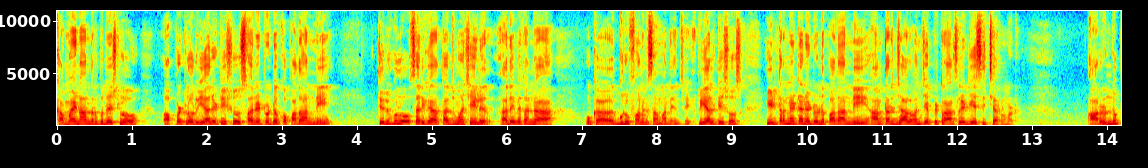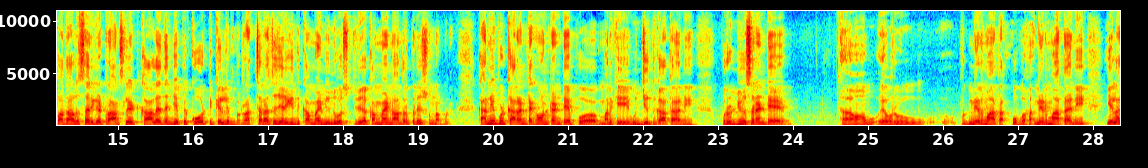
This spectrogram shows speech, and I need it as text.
కంబైండ్ ఆంధ్రప్రదేశ్లో అప్పట్లో రియాలిటీ షోస్ అనేటువంటి ఒక పదాన్ని తెలుగులో సరిగా తర్జుమా చేయలేదు. అదేవిధంగా ఒక గ్రూప్ వన్కి సంబంధించి రియాలిటీ షోస్. ఇంటర్నెట్ అనేటువంటి పదాన్ని అంతర్జాలం అని చెప్పి ట్రాన్స్లేట్ చేసి ఇచ్చారనమాట ఆ రెండు పదాలు సరిగా ట్రాన్స్లేట్ కాలేదని చెప్పి కోర్టుకి వెళ్ళి రచ్చ రచ్చ జరిగింది కంబైండ్ యూనివర్సిటీ కంబైండ్ ఆంధ్రప్రదేశ్ ఉన్నప్పుడు. కానీ ఇప్పుడు కరెంట్ అకౌంట్ అంటే మనకి విద్యుత్ ఖాతా అని ప్రొడ్యూసర్ అంటే ఎవరు నిర్మాత ఉప నిర్మాత అని ఇలా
